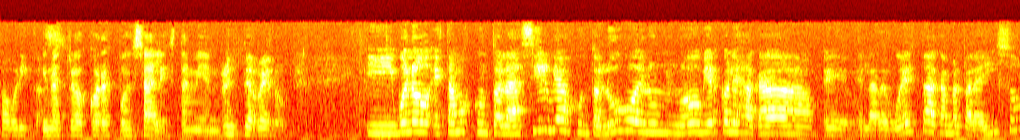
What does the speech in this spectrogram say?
favoritas. Y nuestros corresponsales también. En terreno. Y bueno, estamos junto a la Silvia, junto a Lugo, en un nuevo miércoles acá eh, en La Revuelta, acá en Valparaíso,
